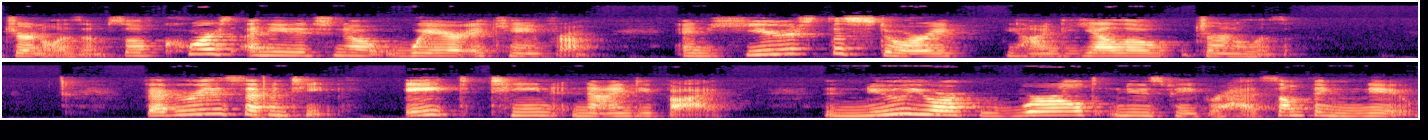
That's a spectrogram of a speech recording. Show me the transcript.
journalism, so of course I needed to know where it came from. And here's the story behind yellow journalism. February the 17th, 1895. The New York World newspaper had something new.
